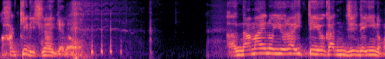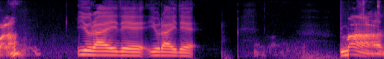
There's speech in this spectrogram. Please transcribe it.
はっきりしないけどあ 名前の由来っていう感じでいいのかな？由来で、由来で。ま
